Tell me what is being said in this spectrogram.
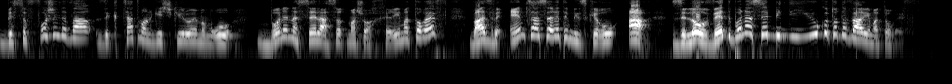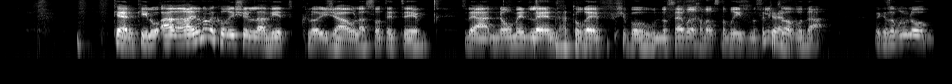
בסופו של דבר זה קצת מרגיש כאילו הם אמרו בוא ננסה לעשות משהו אחר עם הטורף ואז באמצע הסרט הם נזכרו אה ah, זה לא עובד בוא נעשה בדיוק אותו דבר עם הטורף. כן כאילו הרעיון המקורי של להביא את קלוי ז'או לעשות את אה, אתה יודע נורמנד לנד הטורף שבו הוא נוסע ברחבי ארצות הברית ומנסה כן. למצוא עבודה. וכזה אומרים לו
